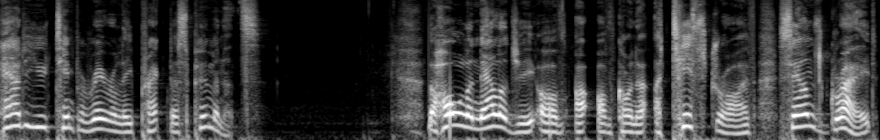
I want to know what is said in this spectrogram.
How do you temporarily practice permanence? The whole analogy of, uh, of kind of a test drive sounds great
